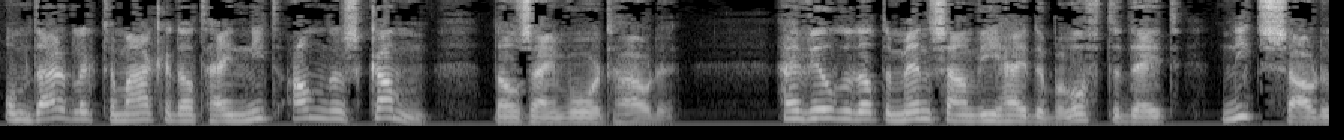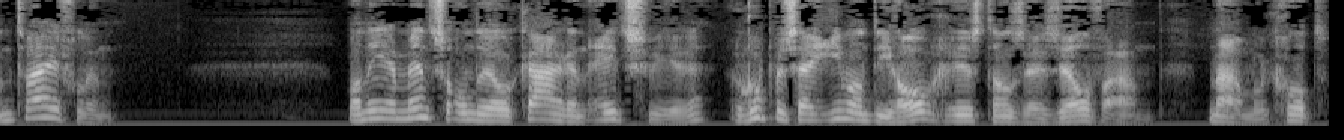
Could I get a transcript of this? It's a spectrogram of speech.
om duidelijk te maken dat hij niet anders kan dan zijn woord houden. Hij wilde dat de mensen aan wie hij de belofte deed niet zouden twijfelen. Wanneer mensen onder elkaar een eed zweren, roepen zij iemand die hoger is dan zijzelf aan, namelijk God.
